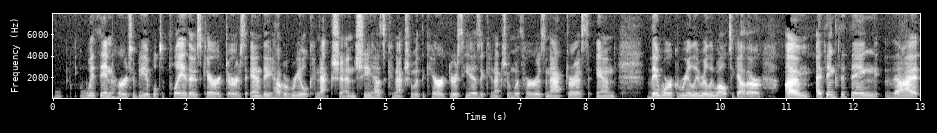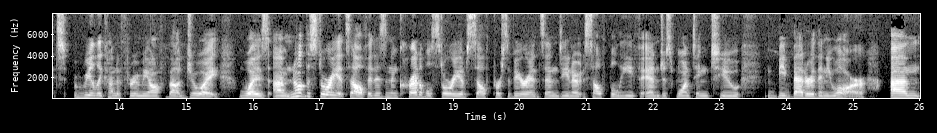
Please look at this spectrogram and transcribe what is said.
know within her to be able to play those characters, and they have a real connection. She has a connection with the characters. He has a connection with her as an actress, and they work really, really well together. Um, I think the thing that really kind of threw me off about Joy was um, not the story itself. It is an incredible story of self perseverance and you know self belief and just wanting to be better than you are. Um,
